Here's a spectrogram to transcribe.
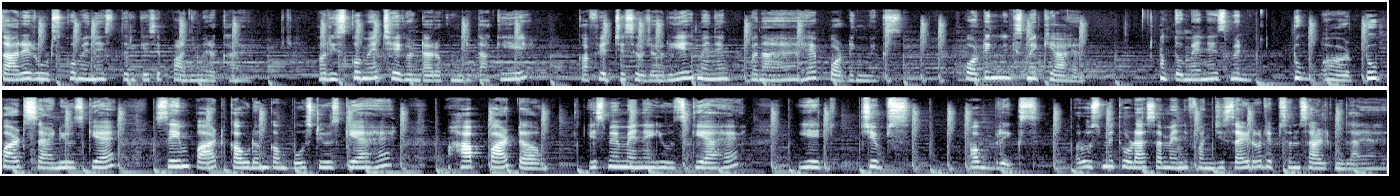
सारे रूट्स को मैंने इस तरीके से पानी में रखा है। और इसको मैं छः घंटा रखूँगी ताकि ये काफ़ी अच्छे से हो जाए। ये मैंने बनाया है पॉटिंग मिक्स पॉटिंग मिक्स में क्या है? तो मैंने इसमें two two part sand use किया है। Same part cowdung compost use किया है। हाफ़ पार्ट इसमें मैंने यूज़ किया है ये चिप्स और ब्रिक्स। और उसमें थोड़ा सा मैंने फंजीसाइड और रिप्सम साल्ट मिलाया है।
